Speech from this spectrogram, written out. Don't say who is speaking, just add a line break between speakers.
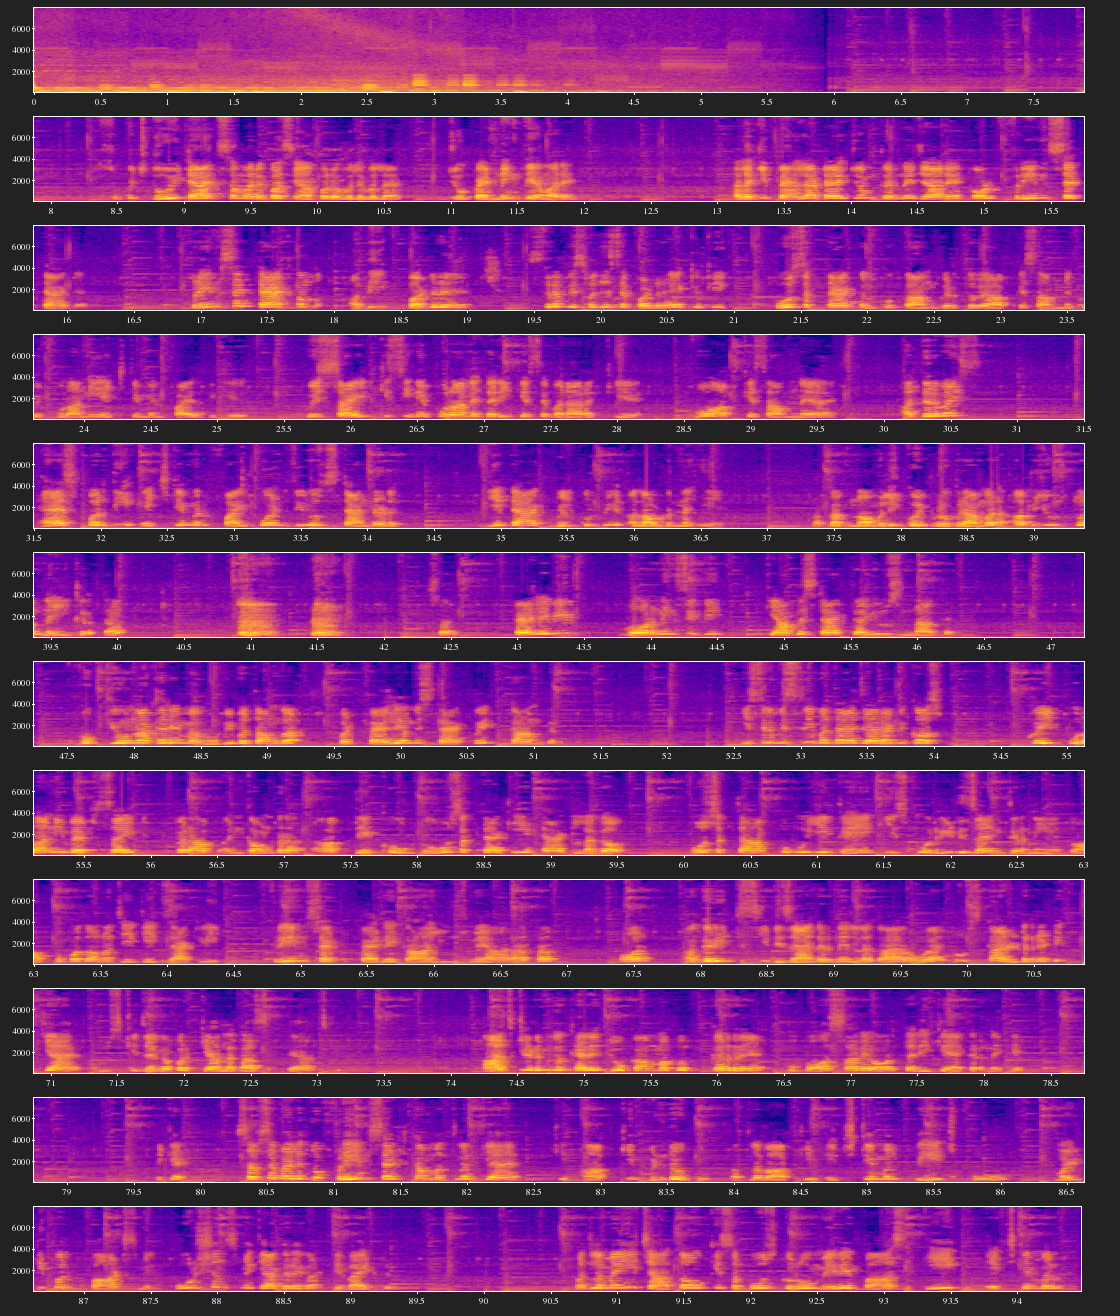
सो कुछ दो ही टैग्स हमारे पास यहाँ पर अवेलेबल है, जो पेंडिंग थे हमारे। हालाँकि पहला टैग जो हम करने जा रहे हैं कॉल्ड फ्रेम सेट टैग है। फ्रेम सेट टैग हम अभी पढ़ रहे हैं, सिर्फ़ इस वजह से पढ़ रहे हैं क्योंकि हो सकता है कल को काम करते हुए आपके सामने कोई पुरानी एच फ़ाइल दिखे, कोई साइट किसी ने पुराने तरीके से बना रखी है, वो आपके सामने आए। अदरवाइज़ एज पर the H T M L five point zero standard ये टैग बिल्कुल भी अलाउड नहीं है। मतलब नॉर्मली कोई प्रोग्रामर अब यूज़ तो नहीं करता। सॉरी पहले भी वार्निंग सी थी कि आप इस टैग का यूज़ ना करें। वो क्यों ना करें, मैं वो भी बताऊँगा बट पहले हम इस टैग पे काम करते हैं। ये सिर्फ़ इसलिए बताया जा रहा है बिकॉज़ कोई पुरानी वेबसाइट पर आप इनकाउंटर आप देखो तो हो सकता है कि ये टैग लगाओ हो सकता है आपको वो ये कहें कि इसको रीडिजाइन करनी है तो आपको पता होना चाहिए कि एग्जैक्टली फ्रेम सेट पहले कहाँ यूज़ में आ रहा था और अगर ये किसी डिज़ाइनर ने लगाया हुआ है तो उसका अल्टरनेटिव क्या है? हम उसकी जगह पर क्या लगा सकते हैं आज की आज की डेट में तो खैर जो काम अब कर रहे हैं, वो बहुत सारे और तरीके हैं करने के। ठीक है? सबसे पहले तो फ्रेम सेट का मतलब क्या है कि आपकी विंडो को मतलब आपकी एच पेज को मल्टीपल पार्ट्स में पोर्शंस में क्या करेगा? डिवाइड कर मतलब मैं ये चाहता हूँ कि सपोज़ करो मेरे पास एक एच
